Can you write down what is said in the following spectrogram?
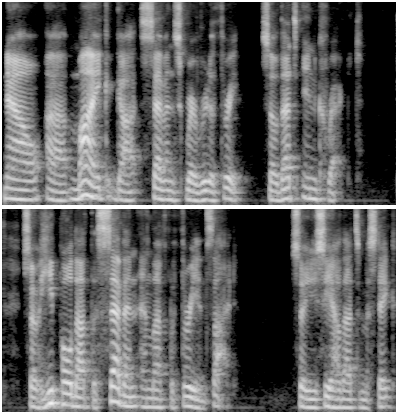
Now, uh, Mike got 7 square root of 3, so that's incorrect. So he pulled out the 7 and left the 3 inside. So you see how that's a mistake?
